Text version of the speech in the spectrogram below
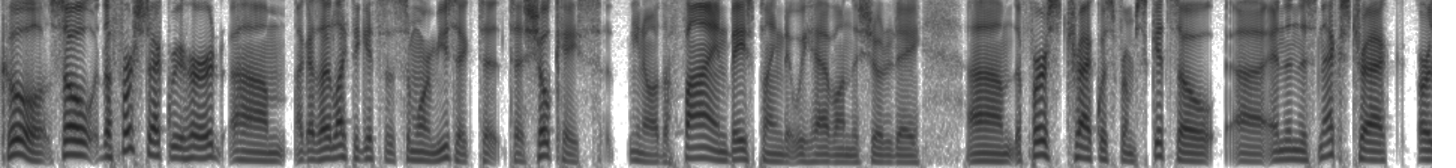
Cool. So the first track we heard, um, guess I'd like to get some, some more music to, to showcase, you know, the fine bass playing that we have on the show today. Um, the first track was from Schizo, uh, and then this next track, or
